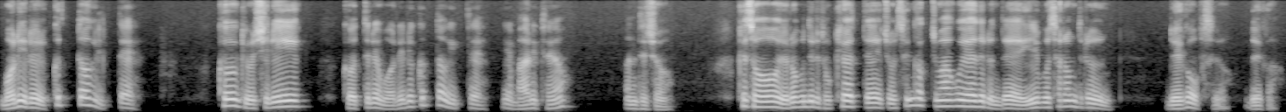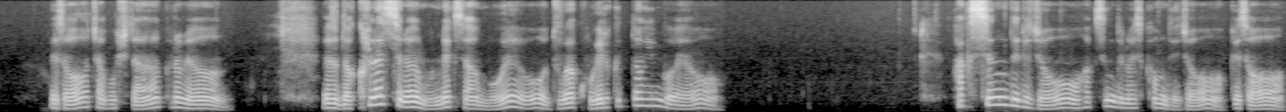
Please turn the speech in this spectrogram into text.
머리를 끄떡일 때 그 교실이 그것들의 머리를 끄떡일 때 이게 말이 돼요? 안 되죠. 그래서 여러분들이 독해할 때 좀 생각 좀 하고 해야 되는데 일부 사람들은 뇌가 없어요. 뇌가. 그래서 자 봅시다. 그러면 그래서 너 클래스는 문맥상 뭐예요? 누가 고개를 끄덕인 거예요? 학생들이죠. 학생들로 해석하면 되죠. 그래서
